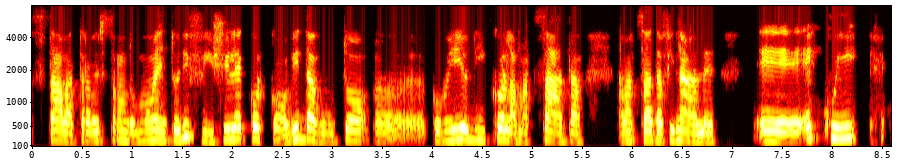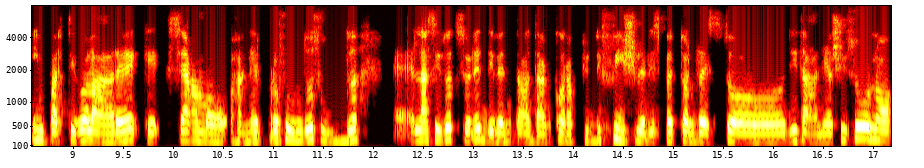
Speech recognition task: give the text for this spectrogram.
stava attraversando un momento difficile col Covid ha avuto, eh, come io dico, la mazzata, la mazzata finale. E, e, qui in particolare, che siamo nel profondo sud, eh, la situazione è diventata ancora più difficile rispetto al resto d'Italia. Ci sono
